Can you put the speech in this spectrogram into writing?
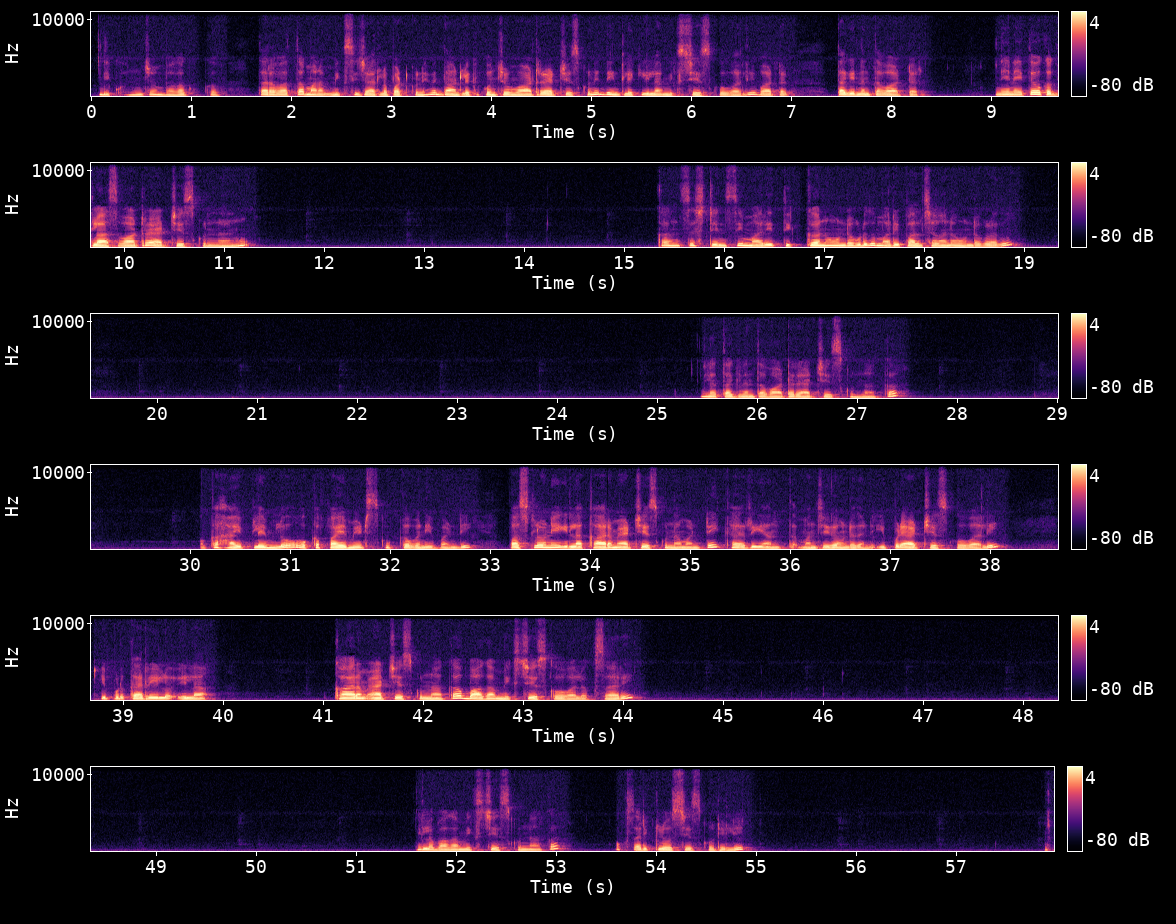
ఇది కొంచెం బాగా కుక్క తర్వాత మనం మిక్సీ జార్లో పట్టుకుని దాంట్లోకి కొంచెం వాటర్ యాడ్ చేసుకొని దీంట్లోకి ఇలా మిక్స్ చేసుకోవాలి వాటర్ తగినంత వాటర్. నేనైతే ఒక గ్లాస్ వాటర్ యాడ్ చేసుకున్నాను. కన్సిస్టెన్సీ మరీ థిక్గాను ఉండకూడదు మరీ పలచగానే ఉండకూడదు. ఇలా తగినంత వాటర్ యాడ్ చేసుకున్నాక ఒక హై ఫ్లేమ్లో ఒక ఫైవ్ మినిట్స్ కుక్ అవ్వనివ్వండి. ఫస్ట్లోనే ఇలా కారం యాడ్ చేసుకున్నామంటే కర్రీ అంత మంచిగా ఉండదండి. ఇప్పుడు యాడ్ చేసుకోవాలి. ఇప్పుడు కర్రీలో ఇలా కారం యాడ్ చేసుకున్నాక బాగా మిక్స్ చేసుకోవాలి ఒకసారి. ఇలా బాగా మిక్స్ చేసుకున్నాక ఒకసారి క్లోజ్ చేసుకోండి లిడ్.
